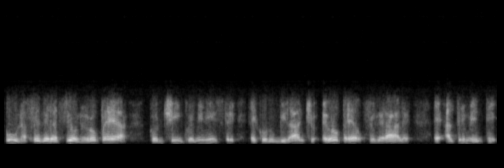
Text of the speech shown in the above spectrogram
una federazione europea con cinque ministri e con un bilancio europeo federale, e altrimenti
